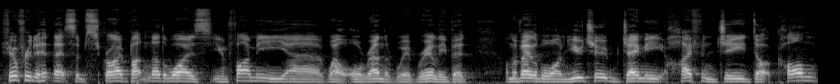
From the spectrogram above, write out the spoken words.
Feel free to hit that subscribe button. Otherwise, you can find me, uh, well, all around the web, really, but I'm available on YouTube, jamie-g.com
